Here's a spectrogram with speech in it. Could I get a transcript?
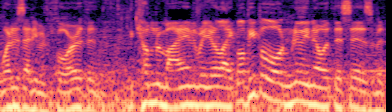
what is that even for? That come to mind where you're like, well, people won't really know what this is, but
